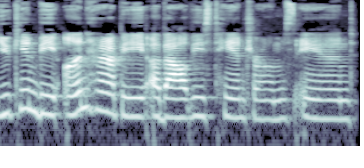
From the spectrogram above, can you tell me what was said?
you can be unhappy about these tantrums and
